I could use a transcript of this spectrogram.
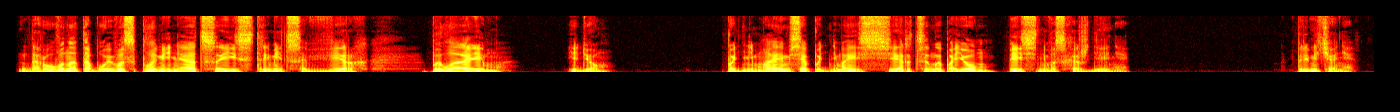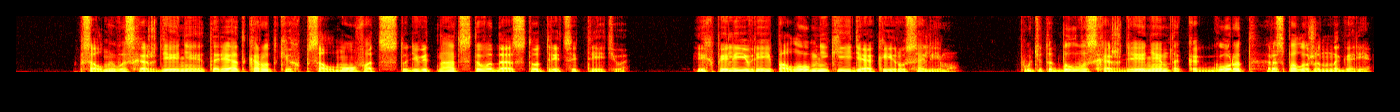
Даровано тобой воспламеняться и стремиться вверх. Пылаем, идем. Поднимаемся, поднимаясь сердцем, и поем песнь восхождения. Примечание. Псалмы восхождения — это ряд коротких псалмов от 119 до 133. Их пели евреи-паломники, идя к Иерусалиму. Путь этот был восхождением, так как город расположен на горе.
